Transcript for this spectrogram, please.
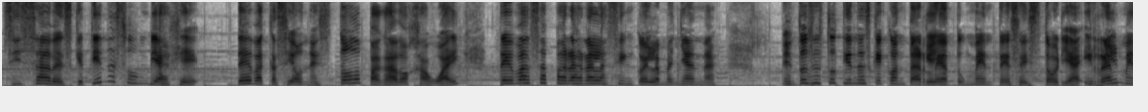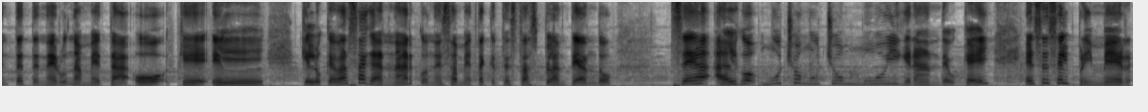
si sabes que tienes un viaje de vacaciones todo pagado a Hawái, te vas a parar a las 5 de la mañana. Entonces tú tienes que contarle a tu mente esa historia y realmente tener una meta o que, el, que lo que vas a ganar con esa meta que te estás planteando sea algo mucho, mucho, muy grande, ¿ok? Ese es el primer,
